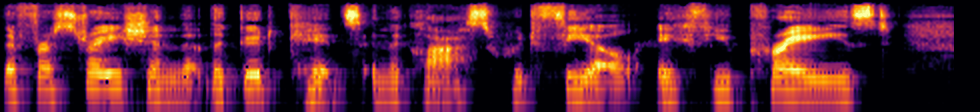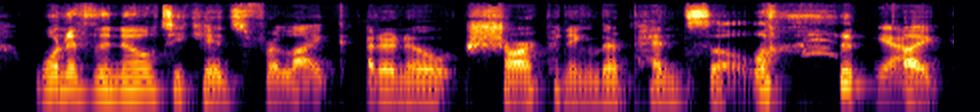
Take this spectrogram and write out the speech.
the frustration that the good kids in the class would feel if you praised one of the naughty kids for like i don't know sharpening their pencil yeah like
